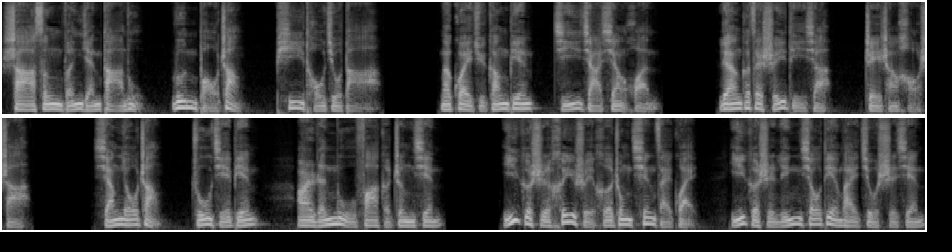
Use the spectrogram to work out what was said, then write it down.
沙僧闻言大怒，抡宝杖劈头就打。那怪举钢鞭，急架相还。两个在水底下，这场好杀。降妖杖、竹节鞭，二人怒发个争先。一个是黑水河中千载怪，一个是凌霄殿外救世仙。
